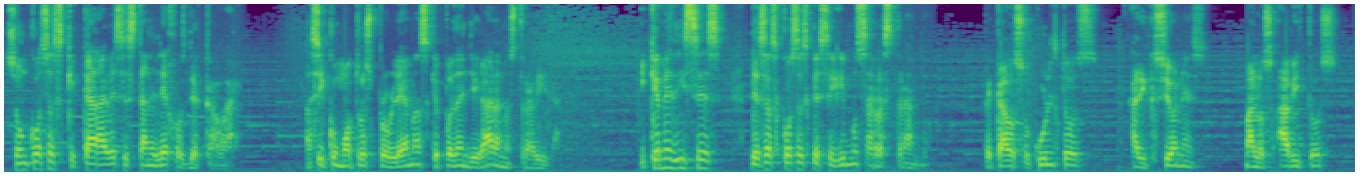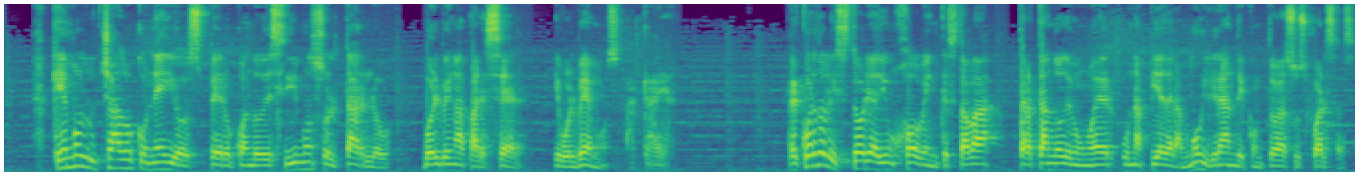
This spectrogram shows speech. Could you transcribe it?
son cosas que cada vez están lejos de acabar, así como otros problemas que puedan llegar a nuestra vida. ¿Y qué me dices de esas cosas que seguimos arrastrando? Pecados ocultos, adicciones, malos hábitos, que hemos luchado con ellos, pero cuando decidimos soltarlo, vuelven a aparecer y volvemos a caer. Recuerdo la historia de un joven que estaba tratando de mover una piedra muy grande con todas sus fuerzas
